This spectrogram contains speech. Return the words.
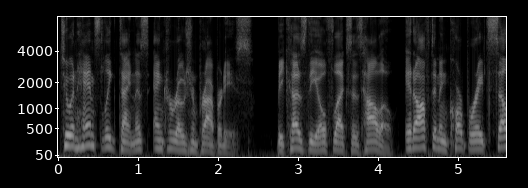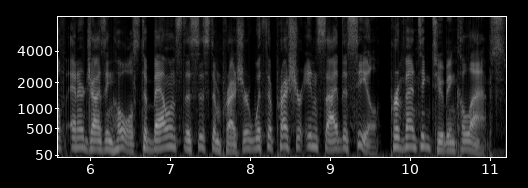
to enhance leak tightness and corrosion properties. Because the O-Flex is hollow, it often incorporates self-energizing holes to balance the system pressure with the pressure inside the seal, preventing tubing collapse.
